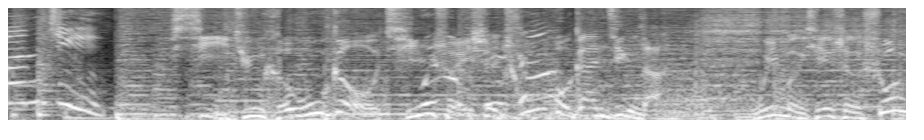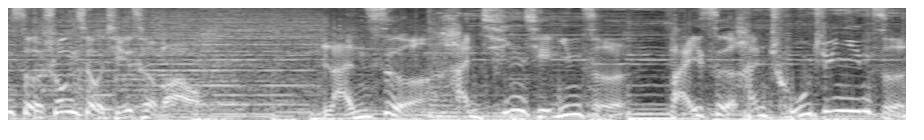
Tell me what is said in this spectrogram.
干净。细菌和污垢，清水是冲不干净的。威猛先生双色双效洁厕宝，蓝色含清洁因子，白色含除菌因子，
